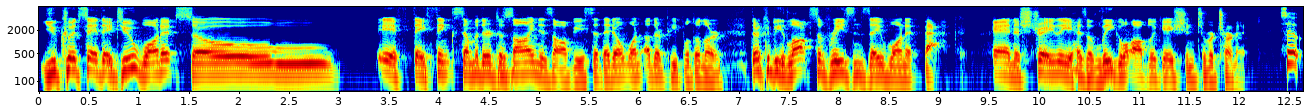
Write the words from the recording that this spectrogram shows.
You could say they do want it so if they think some of their design is obvious that they don't want other people to learn. There could be lots of reasons they want it back. And Australia has a legal obligation to return it. So,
